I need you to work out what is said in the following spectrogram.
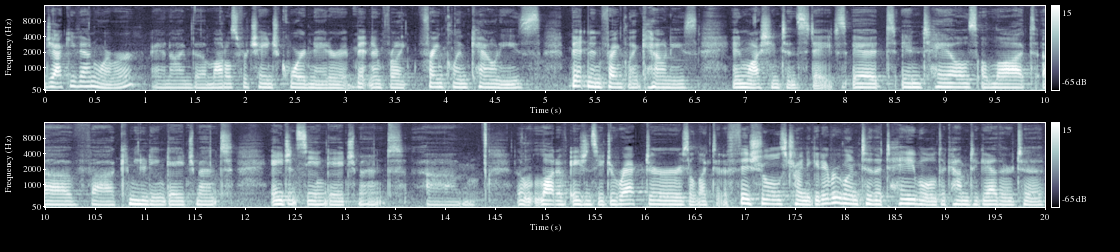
Jackie Van Wormer, and I'm the Models for Change coordinator at Benton and Franklin counties, Benton and Franklin counties in Washington State. It entails a lot of uh, community engagement, agency engagement, um, a lot of agency directors, elected officials, trying to get everyone to the table to come together to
